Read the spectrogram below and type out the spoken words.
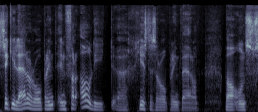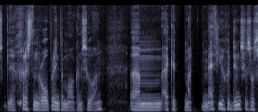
sekulêre rolprent en veral die uh, geestesrolprent wêreld waar ons uh, Christen rolprente maak en so aan. Ehm um, ek het met Matthew gedoen soos ons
